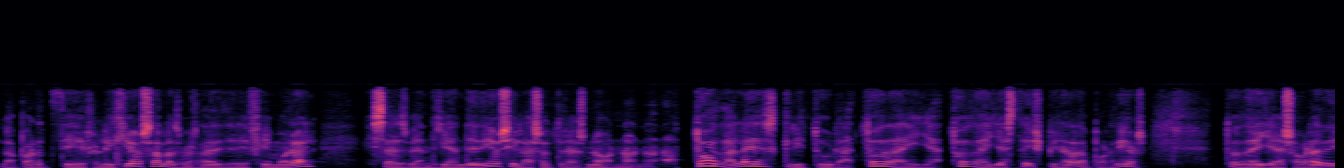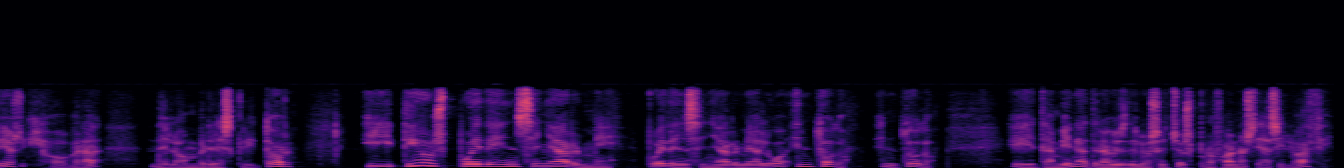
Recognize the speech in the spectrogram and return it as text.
la parte religiosa, las verdades de fe y moral, esas vendrían de Dios y las otras no, no, no, no. Toda la escritura, toda ella, toda ella está inspirada por Dios. Toda ella es obra de Dios y obra del hombre escritor. Y Dios puede enseñarme, puede enseñarme algo en todo, en todo. Eh, también a través de los hechos profanos, y así lo hace,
